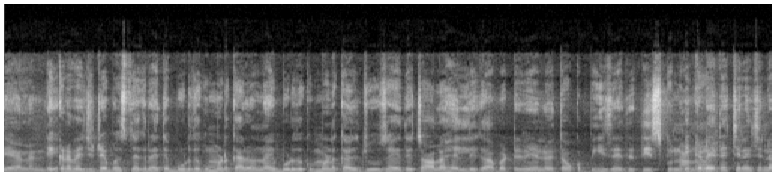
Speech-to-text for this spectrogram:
చేయాలండి. ఇక్కడ వెజిటేబుల్స్ దగ్గర అయితే బుడద గుమ్మడికాయలు ఉన్నాయి. బుడద గుమ్మడికాయల జ్యూస్ అయితే చాలా హెల్దీ కాబట్టి నేనైతే ఒక పీస్ అయితే తీసుకున్నాను. ఇక్కడైతే చిన్న చిన్న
